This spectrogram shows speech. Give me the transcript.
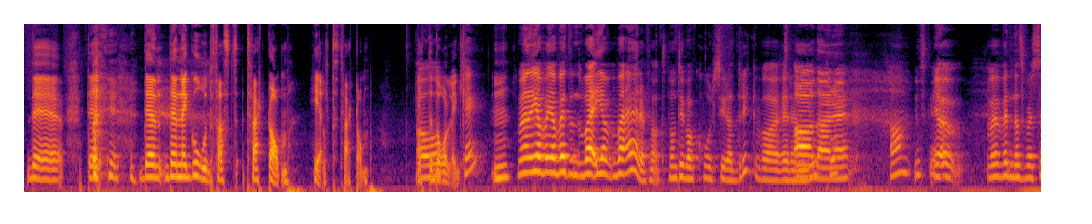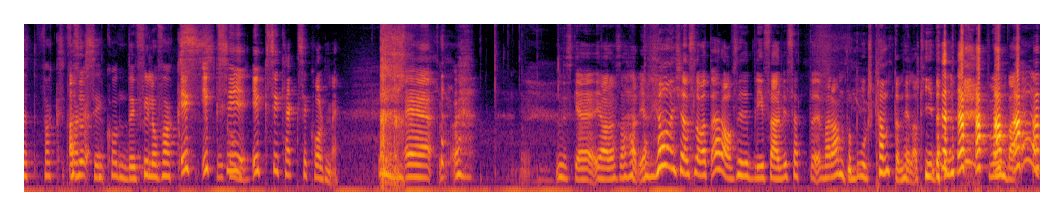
Det, det, den, den är god fast tvärtom. Helt tvärtom. Jättedålig. Okej. Mm. Men jag, jag vet inte, vad, jag, vad är det för något? Någon typ av kolsyrad dryck? Vad är den Ja, på? är... Ja, nu ska jag... Jag, jag vet inte ens vad det sett. Fax, Alltså- kondi, filofax. Yx- Yxi, yxi kaxi kolme. eh, nu ska jag göra så här igen. Jag har en känsla av att det här avsnittet blir så här, vi sätter varandra på bordskanten hela tiden. Man bara.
